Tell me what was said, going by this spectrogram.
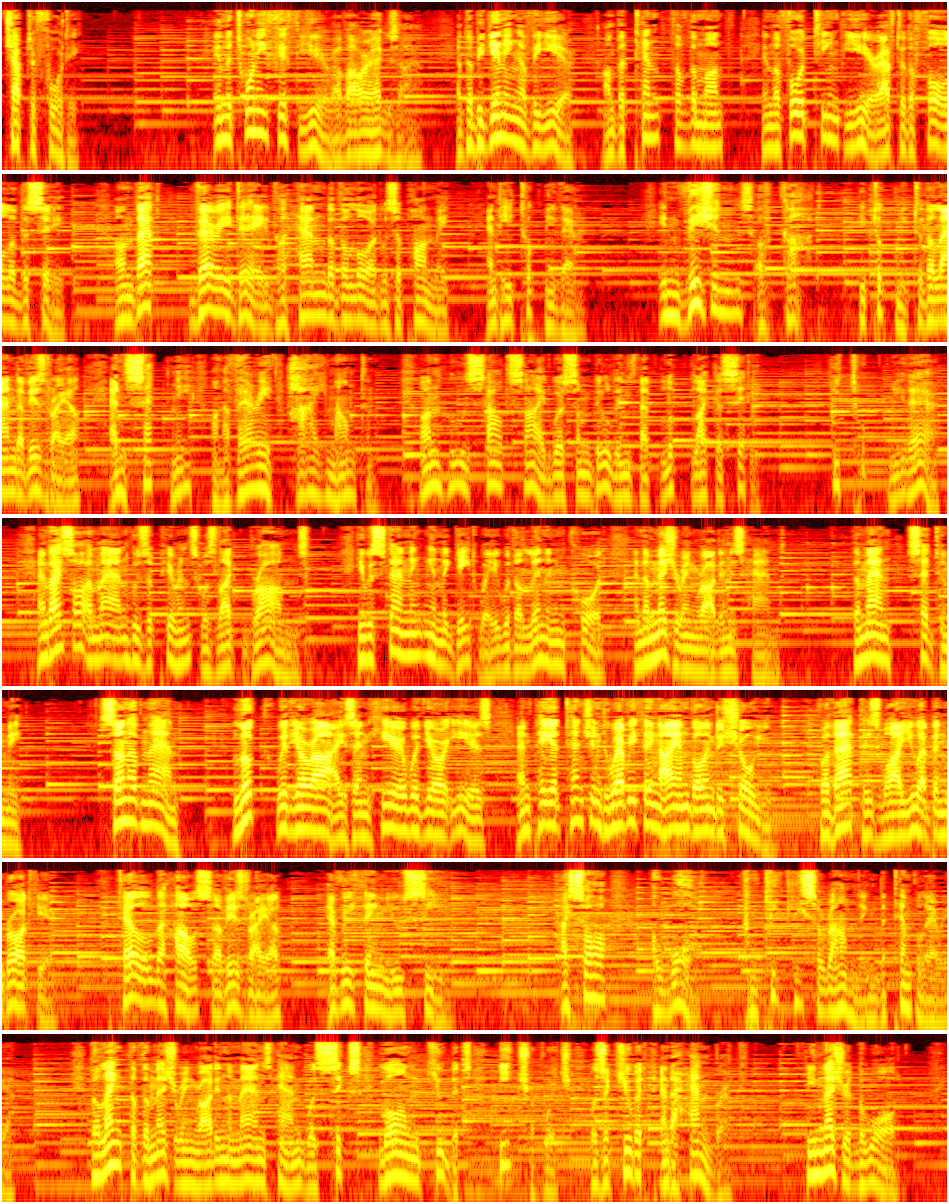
Chapter 40 In the twenty-fifth year of our exile, at the beginning of the year, on the tenth of the month, in the fourteenth year after the fall of the city, on that very day the hand of the Lord was upon me, and he took me there. In visions of God he took me to the land of Israel, and set me on a very high mountain, on whose south side were some buildings that looked like a city. He took me there, and I saw a man whose appearance was like bronze. He was standing in the gateway with a linen cord and a measuring rod in his hand. The man said to me, Son of man, look with your eyes and hear with your ears, and pay attention to everything I am going to show you, for that is why you have been brought here. Tell the house of Israel everything you see. I saw a wall completely surrounding the temple area. The length of the measuring rod in the man's hand was six long cubits, each of which was a cubit and a handbreadth. He measured the wall.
